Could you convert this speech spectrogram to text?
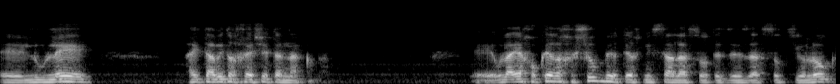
לולא הייתה מתרחשת הנכבה. אולי החוקר החשוב ביותר שניסה לעשות את זה, זה הסוציולוג,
